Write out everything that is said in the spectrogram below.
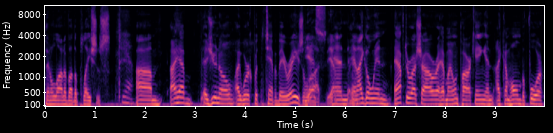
than a lot of other places. Yeah. Um, I have, as you know, I work with the Tampa Bay Rays a Yes, lot, yeah, and yeah. and I go in after rush hour. I have my own parking, and I come home before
